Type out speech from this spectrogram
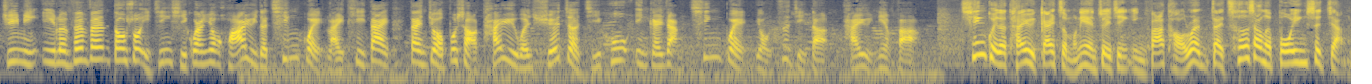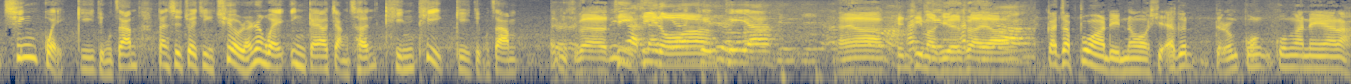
居民议论纷纷，都说已经习惯用华语的轻轨来替代，但就有不少台语文学者疾呼，应该让轻轨有自己的台语念法。轻轨的台语该怎么念？最近引发讨论，在车上的播音是讲轻轨机场站，但是最近却有人认为应该要讲成轻铁机场站。是吧？铁铁路啊？系啊，天气嘛是会使啊。加只半年哦，是一个就拢讲讲安尼啊啦。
